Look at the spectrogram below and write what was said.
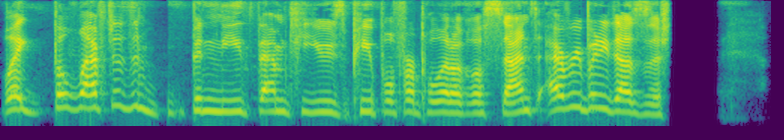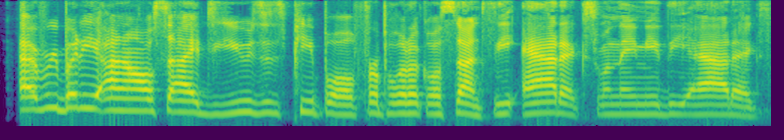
Like, the left isn't beneath them to use people for political stunts. Everybody does this. Everybody on all sides uses people for political stunts. The addicts when they need the addicts,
